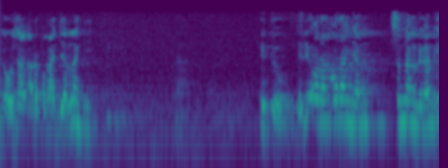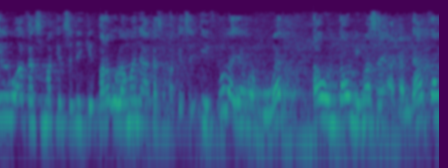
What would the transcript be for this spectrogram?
nggak usah ada pengajian lagi. Itu. Jadi orang-orang yang senang dengan ilmu akan semakin sedikit, para ulamanya akan semakin sedikit. Itulah yang membuat tahun-tahun di masa yang akan datang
